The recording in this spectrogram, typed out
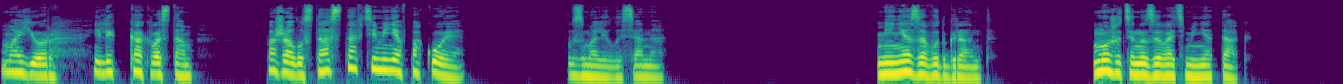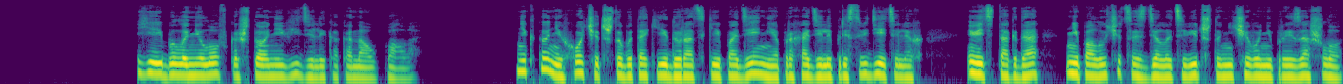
«Майор, или как вас там? Пожалуйста, оставьте меня в покое», — взмолилась она. Меня зовут Грант. Можете называть меня так. Ей было неловко, что они видели, как она упала. Никто не хочет, чтобы такие дурацкие падения проходили при свидетелях, ведь тогда не получится сделать вид, что ничего не произошло.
